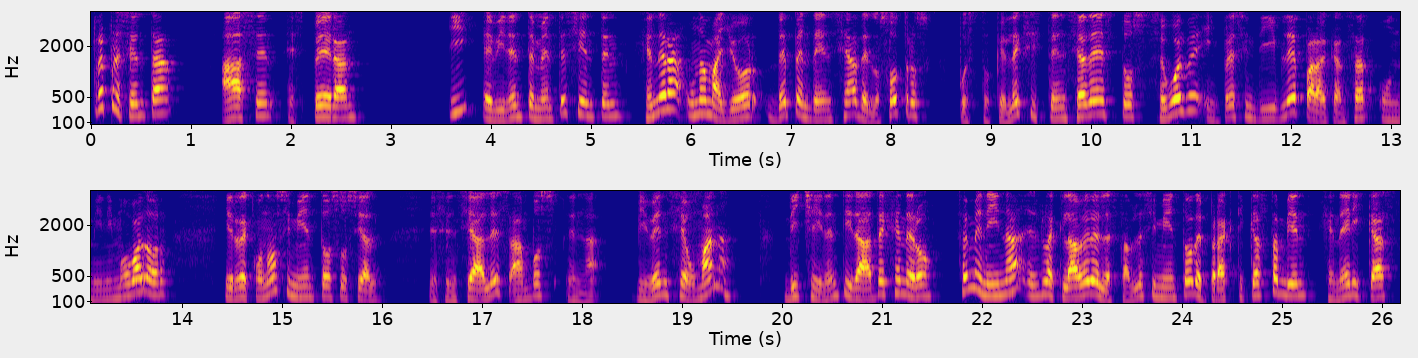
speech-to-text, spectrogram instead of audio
representa, hacen, esperan, y evidentemente sienten genera una mayor dependencia de los otros, puesto que la existencia de estos se vuelve imprescindible para alcanzar un mínimo valor y reconocimiento social, esenciales ambos en la vivencia humana. Dicha identidad de género femenina es la clave del establecimiento de prácticas también genéricas,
